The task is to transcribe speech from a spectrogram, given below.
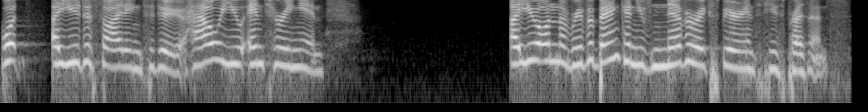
What are you deciding to do? How are you entering in? Are you on the riverbank and you've never experienced His presence?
